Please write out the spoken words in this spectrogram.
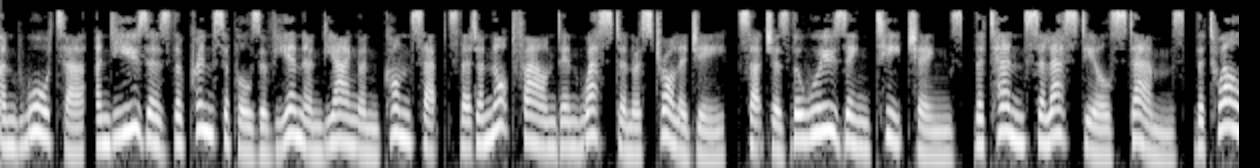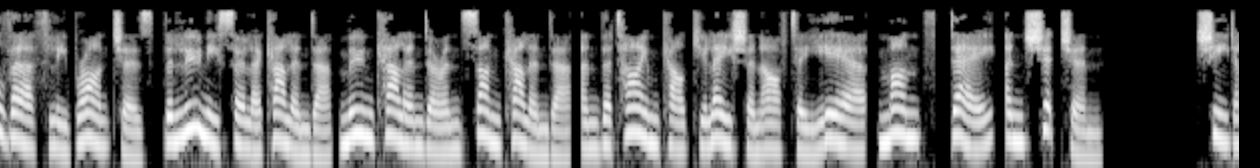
and water, and uses the principles of yin and yang and concepts that are not found in Western astrology, such as the Wu Xing teachings, the ten celestial stems, the twelve earthly branches, the lunisolar calendar moon calendar and sun calendar, and the time calculation after year, month, day, and Shichen. Sheet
